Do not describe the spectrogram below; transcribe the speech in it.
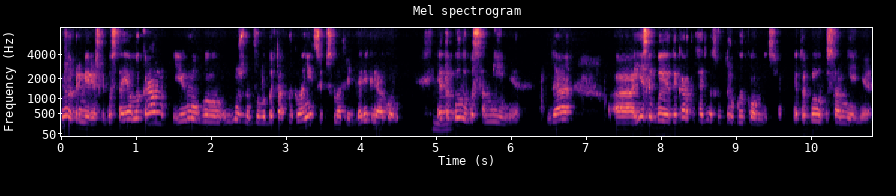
Ну, например, если бы стоял экран, ему было, нужно было бы так наклониться и посмотреть, горит ли огонь. Mm-hmm. Это было бы сомнение. Да? А если бы Декарт находился в другой комнате, это было бы сомнение.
